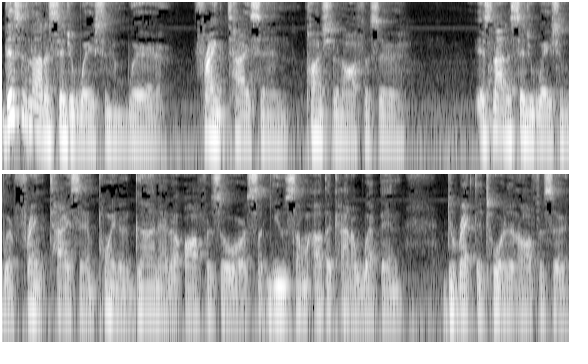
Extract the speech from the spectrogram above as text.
This is not a situation where Frank Tyson punched an officer. It's not a situation where Frank Tyson pointed a gun at an officer or used some other kind of weapon directed toward an officer.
